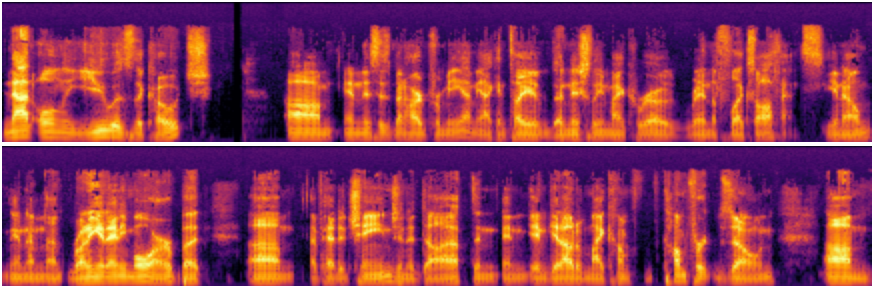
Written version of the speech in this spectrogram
not only you as the coach um and this has been hard for me i mean i can tell you initially in my career I ran the flex offense you know and i'm not running it anymore but um, I've had to change and adopt and and and get out of my com- comfort zone um,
